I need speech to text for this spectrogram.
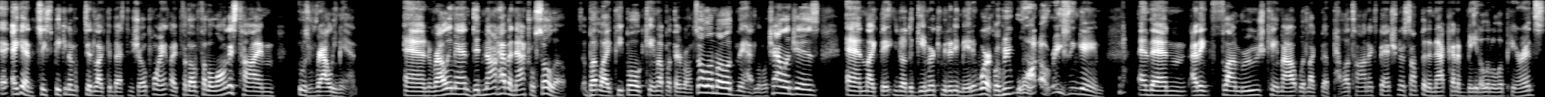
a- again, so speaking of did like the best in show point, like for the for the longest time, it was Rallyman. And Rallyman did not have a natural solo, but like people came up with their own solo mode and they had little challenges and like they, you know, the gamer community made it work. Like we want a racing game. And then I think Flamme Rouge came out with like the Peloton expansion or something, and that kind of made a little appearance.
